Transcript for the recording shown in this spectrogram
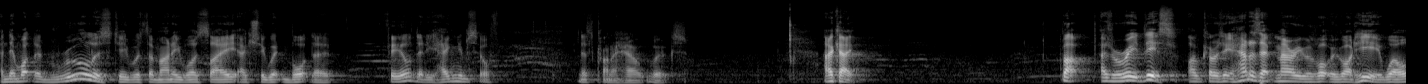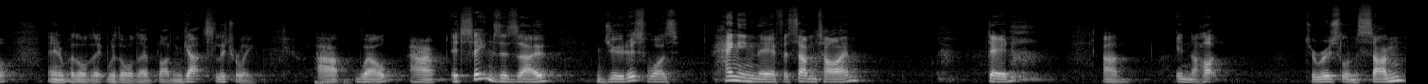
And then what the rulers did with the money was they actually went and bought the field that he hanged himself in. That's kind of how it works. Okay. But as we read this, I've got to think, how does that marry with what we've got here? Well, and with all the, with all the blood and guts, literally. Uh, well, uh, it seems as though Judas was hanging there for some time, dead, um, in the hot Jerusalem sun,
